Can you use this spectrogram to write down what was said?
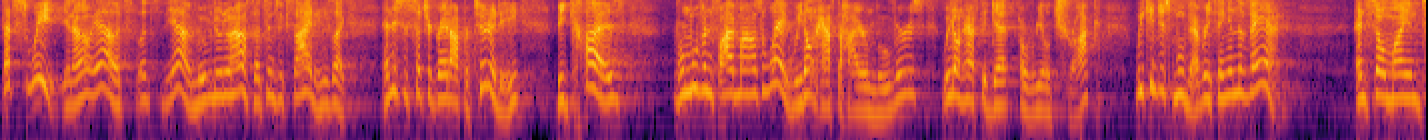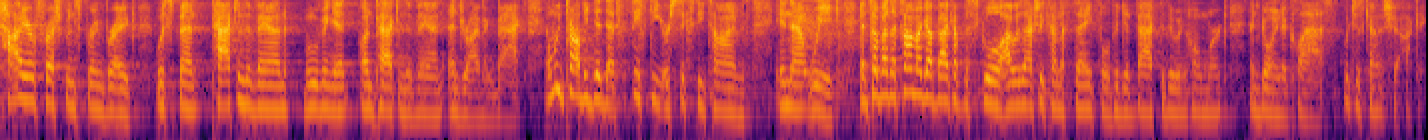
that's sweet, you know? Yeah, let's, let's, yeah, moving to a new house. That seems exciting. He's like, and this is such a great opportunity because we're moving five miles away. We don't have to hire movers. We don't have to get a real truck. We can just move everything in the van. And so my entire freshman spring break was spent packing the van, moving it, unpacking the van, and driving back. And we probably did that 50 or 60 times in that week. And so by the time I got back up to school, I was actually kind of thankful to get back to doing homework and going to class, which is kind of shocking.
